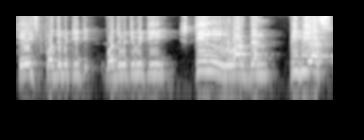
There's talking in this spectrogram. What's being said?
case positivity, positivity still lower than previous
